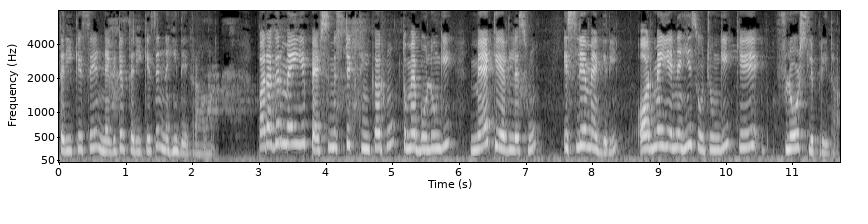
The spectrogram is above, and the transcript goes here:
तरीके से नेगेटिव तरीके से नहीं देख रहा वहाँ। पर अगर मैं ये पेसिमिस्टिक थिंकर हूँ तो मैं बोलूँगी, मैं केयरलेस हूँ, इसलिए मैं गिरी और मैं ये नहीं सोचूँगी कि फ्लोर स्लिपरी था।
